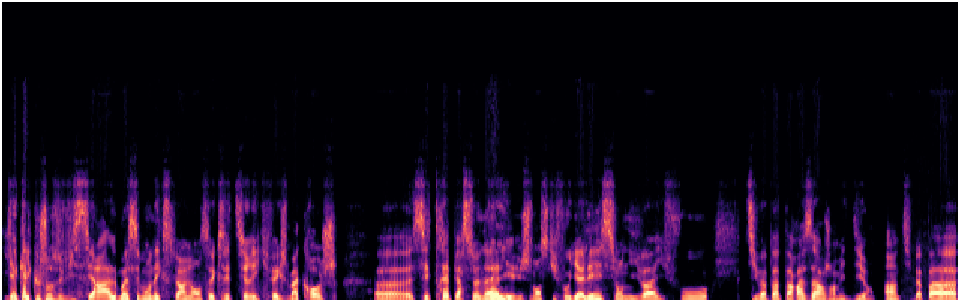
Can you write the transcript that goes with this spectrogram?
il y a quelque chose de viscéral. Moi, c'est mon expérience avec cette série qui fait que je m'accroche. Euh, c'est très personnel et je pense qu'il faut y aller. Si on y va, il faut. Tu vas pas par hasard, j'ai envie de dire. Hein, vas pas.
